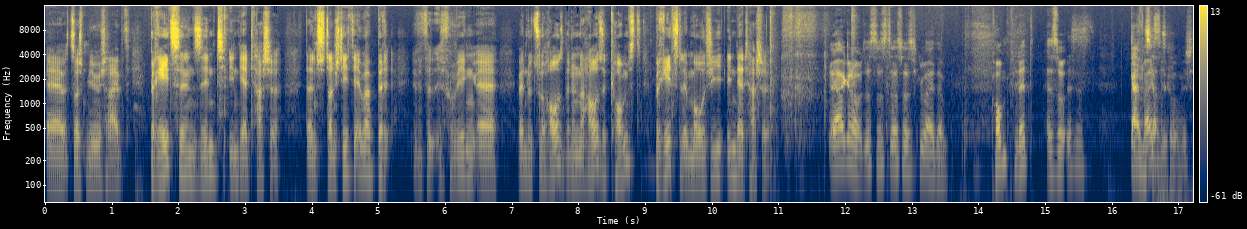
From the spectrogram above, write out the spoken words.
äh, zum Beispiel mir schreibt, Brezeln sind in der Tasche? Dann, dann steht ja immer Bre von wegen, äh, wenn du zu Hause, wenn du nach Hause kommst, Brezel-Emoji in der Tasche. Ja, genau, das ist das, was ich gemeint habe. Komplett, also, Das ist ganz, ganz nicht. komisch.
